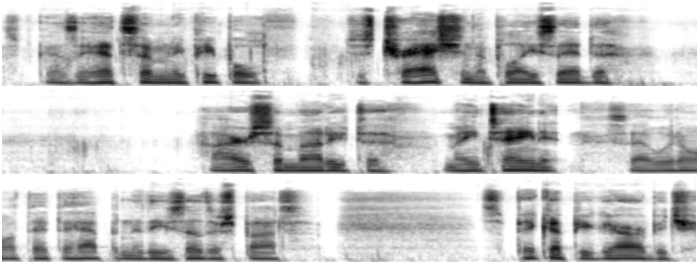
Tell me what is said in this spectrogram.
It's because they had so many people just trashing the place. They had to hire somebody to maintain it. So we don't want that to happen to these other spots. So pick up your garbage.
